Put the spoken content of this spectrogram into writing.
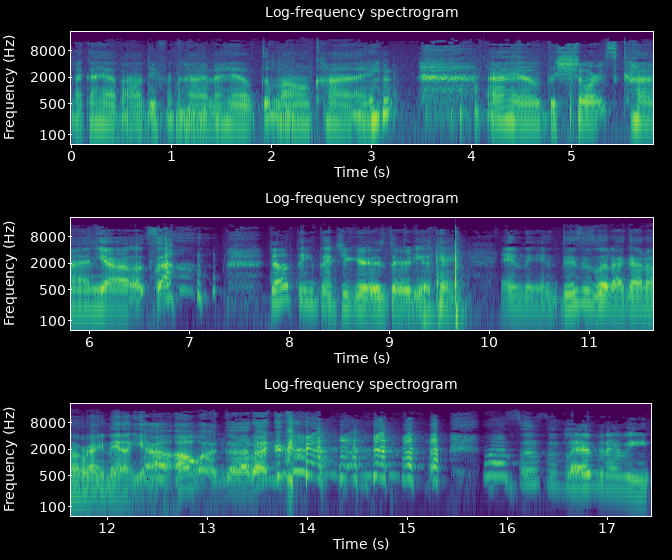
like I have all different kind. I have the long kind. I have the shorts kind, y'all. So don't think that your girl is dirty, okay? And then this is what I got on right now, y'all. Oh my god, I could My sister's laughing at me.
